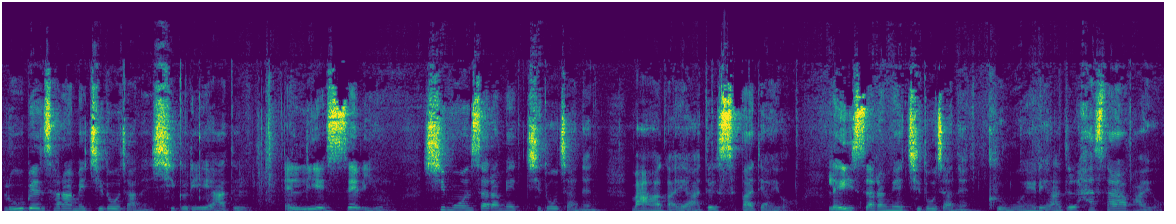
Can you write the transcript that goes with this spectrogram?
루벤 사람의 지도자는 시그리의 아들 엘리에셀이요. 시므온 사람의 지도자는 마아가의 아들 스바디아요. 레이 사람의 지도자는 그무엘의 아들 하사바요.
